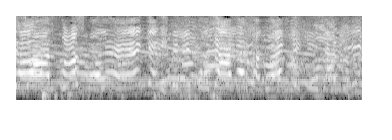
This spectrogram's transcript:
शाह पूजा अगर भगवान की की जाती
